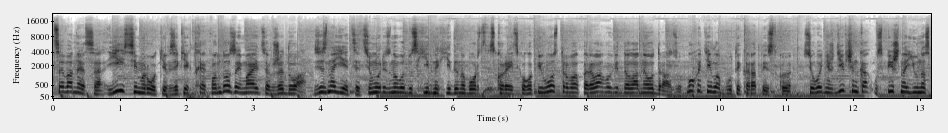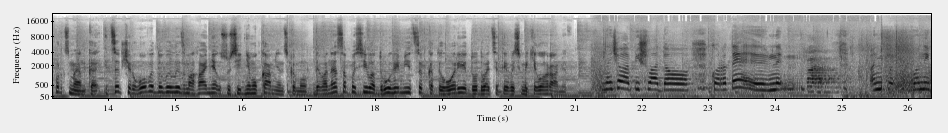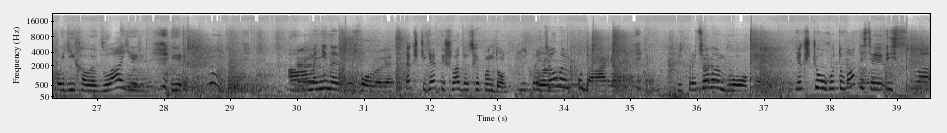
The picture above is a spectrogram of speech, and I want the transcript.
Це Ванеса. Їй сім років, з яких тхеквондо займається вже два. Зізнається, цьому різновиду східних єдиноборств з корейського півострова перевагу віддала не одразу, бо хотіла бути каратисткою. Сьогодні ж дівчинка успішна юна спортсменка, і це вчергове довели змагання у сусідньому Кам'янському, де Ванеса посіла друге місце в категорії до 28 кілограмів. Спочатку пішла до карате, вони, поїхали в лагерь, ну, а мені не дозволили. Так що я пішла до тхеквондо. Відпрацьовуємо удари, відпрацьовуємо блоки. Якщо готуватися і сила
